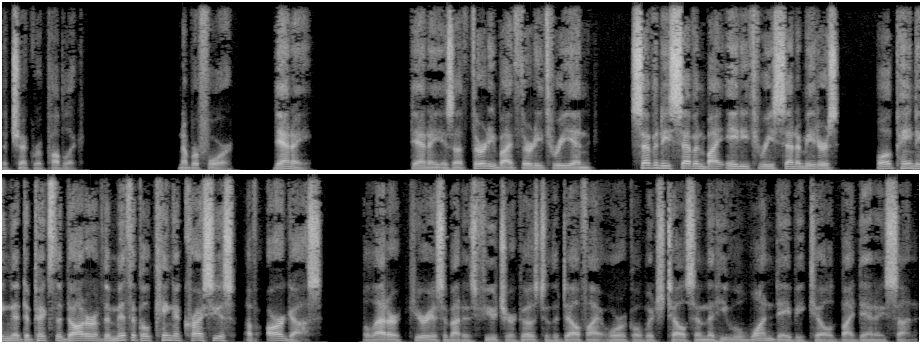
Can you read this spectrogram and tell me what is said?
the Czech Republic. Number 4. Danae. Danae is a 30 by 33 in 77 by 83 centimeters oil painting that depicts the daughter of the mythical king Acrisius of Argos. The latter, curious about his future, goes to the Delphi oracle, which tells him that he will one day be killed by Danae's son.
